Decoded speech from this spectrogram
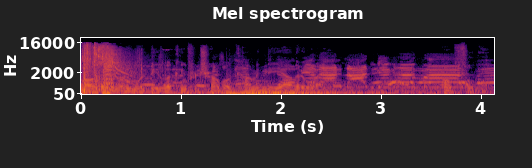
most of them would be looking for trouble coming the other way. Hopefully.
